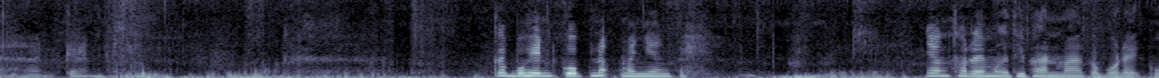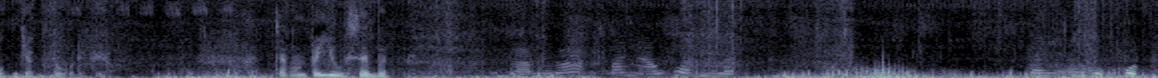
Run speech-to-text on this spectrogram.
อาหารการกินก็บ่เห็นกบเนาะมายังแต่ยังเท่าไรมือที่ผ่านมากับบ่ได้กบจากตัวเลยพี่น้อง จากมันไปอยู่ใส่เบิดตามละป้าเหงาคงนี่แหละไปเอาหกโคตรโพ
